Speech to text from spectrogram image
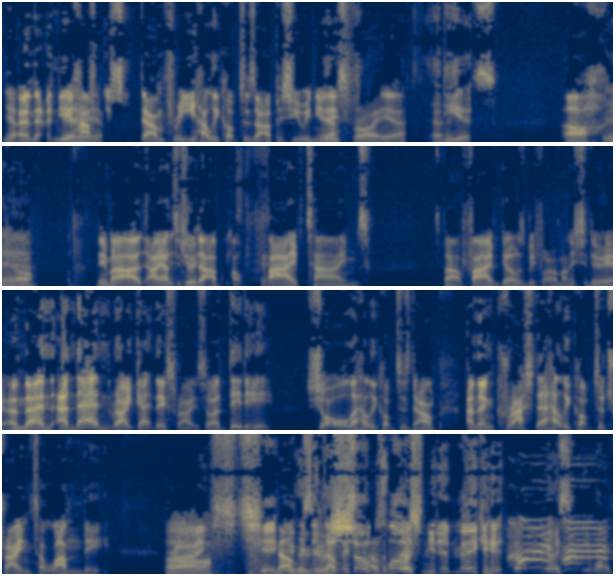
Yeah, And and you Yeah, yeah, have yeah. to shoot down three helicopters that are pursuing you. that's it's right. Yeah. hideous. Oh, ah, Yeah. God. The amount I, I had to do that about five times. It's about five goes before I managed to do it. And then, and then, right, get this right. So I did it, shot all the helicopters down, and then crashed the helicopter trying to land it. Ah, right. Oh, No, listen, You no, listen, so no, close first- and you didn't make it. Not the worst it was,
